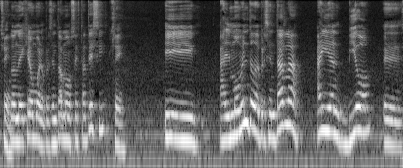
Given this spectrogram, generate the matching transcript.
Sí. donde dijeron, bueno, presentamos esta tesis Sí. y al momento de presentarla, alguien vio, eh,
